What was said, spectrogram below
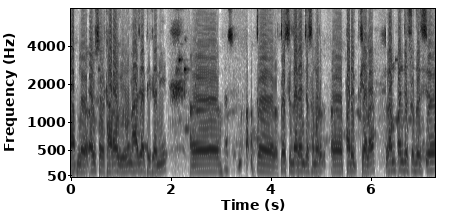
आपलं अविश्वास ठराव घेऊन आज या ठिकाणी तहसीलदारांच्या तहसीलदार समोर पारित केला. ग्रामपंचायत सदस्य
